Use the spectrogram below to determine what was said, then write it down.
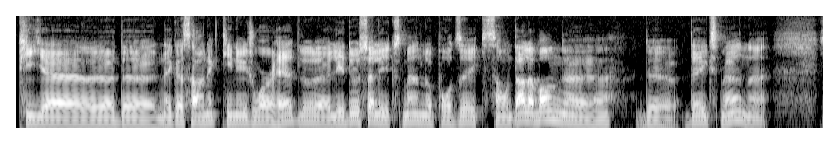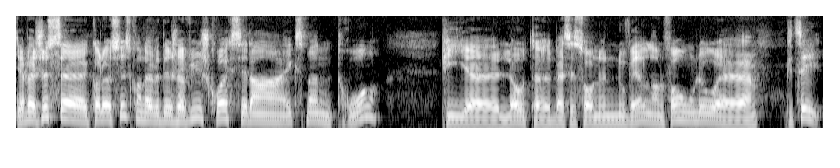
puis euh, de Negasonic Teenage Warhead, les deux seuls X-Men pour dire qu'ils sont dans le monde euh, de, de X-Men. Il y avait juste Colossus qu'on avait déjà vu, je crois que c'est dans X-Men 3. Puis l'autre, ben, c'est son une nouvelle dans le fond. Là, puis tu sais,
